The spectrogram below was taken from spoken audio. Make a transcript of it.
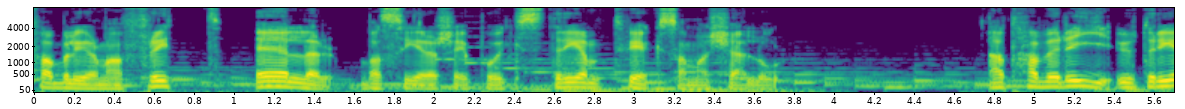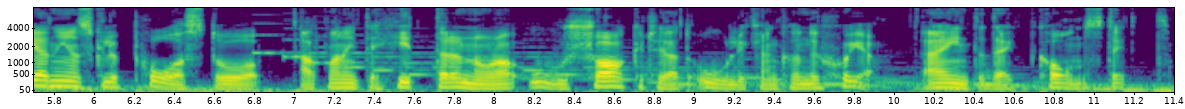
fabulerar man fritt eller baserar sig på extremt tveksamma källor. Att haveriutredningen skulle påstå att man inte hittade några orsaker till att olyckan kunde ske är inte direkt konstigt.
